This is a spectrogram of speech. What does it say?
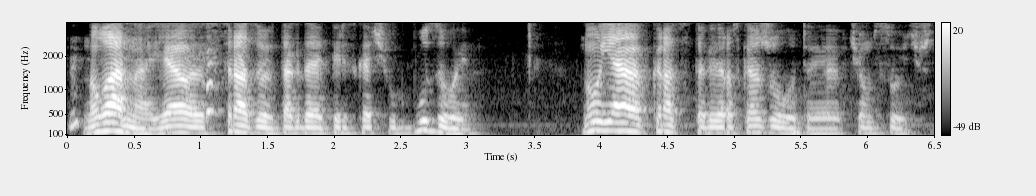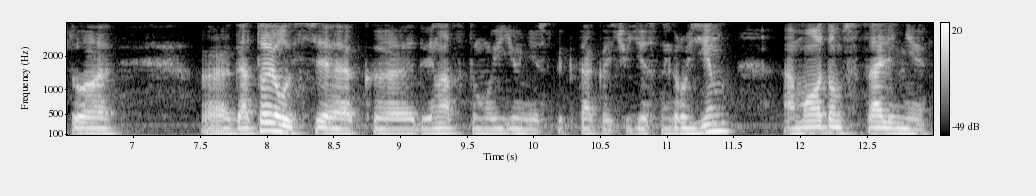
Ну ладно, я сразу тогда перескочу к Бузовой. Ну, я вкратце тогда расскажу, вот, э, в чем суть, что э, готовился к 12 июня спектакль «Чудесный грузин» о молодом Сталине,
